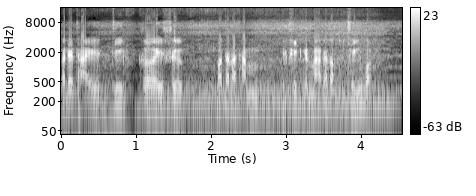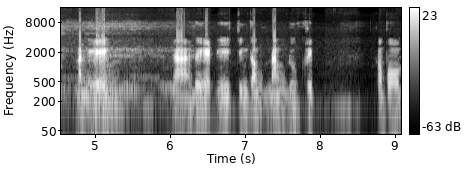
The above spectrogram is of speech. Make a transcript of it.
ประเทศไทยที่เคยสืบวัฒนธรรมผิดกันมาก็ต้องทิ้งหมดนั่นเองนะด้วยเหตุนี้จึงต้องนั่งดูคลิปของผม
